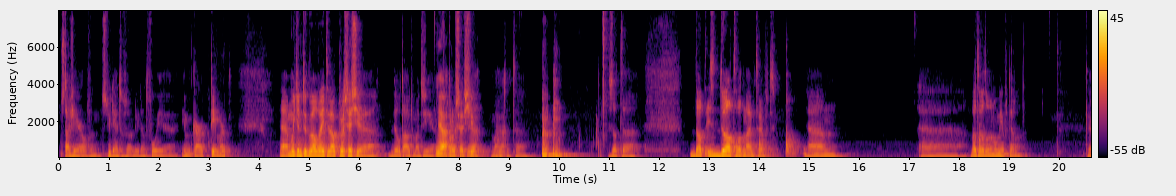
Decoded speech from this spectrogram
stagiair of een student of zo die dat voor je in elkaar timmert. Eh, moet je natuurlijk wel weten welk proces je eh, wilt automatiseren. Ja, Of procesje. ja, Maar ja. dat, dus dat, dat is dat wat mij betreft. Ehm, eh, wat wilden we nog meer vertellen? Ik,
